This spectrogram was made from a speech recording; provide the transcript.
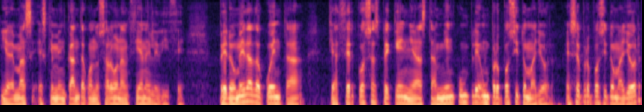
y además es que me encanta cuando salga una anciana y le dice, pero me he dado cuenta que hacer cosas pequeñas también cumple un propósito mayor. Ese propósito mayor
